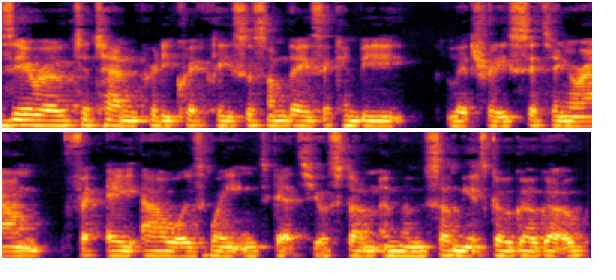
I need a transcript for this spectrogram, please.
zero to 10 pretty quickly. So some days it can be literally sitting around for eight hours waiting to get to your stunt and then suddenly it's go, go, go.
